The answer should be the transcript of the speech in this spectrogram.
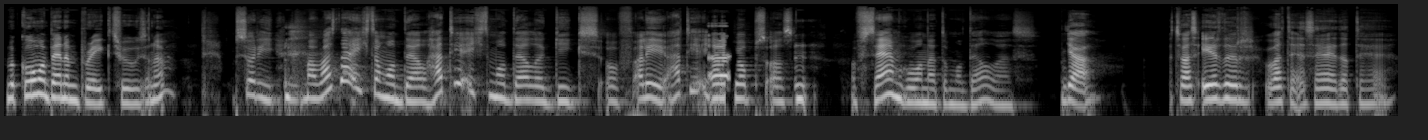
we komen bij een breakthrough. Hè? Sorry, maar was dat echt een model? Had hij echt modellen gigs? Of allee, had hij echt Eh, jobs als... Of zei hem gewoon dat een model was? Ja, het was eerder wat hij zei dat hij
